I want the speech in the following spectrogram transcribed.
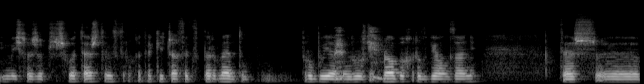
i myślę, że przyszłe też to jest trochę taki czas eksperymentów. Próbujemy różnych nowych rozwiązań. Też yy,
